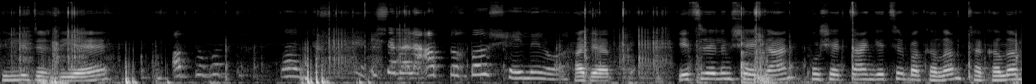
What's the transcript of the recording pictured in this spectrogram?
pillidir diye. İşte böyle şeyleri var. Hadi getirelim şeyden poşetten getir bakalım takalım.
